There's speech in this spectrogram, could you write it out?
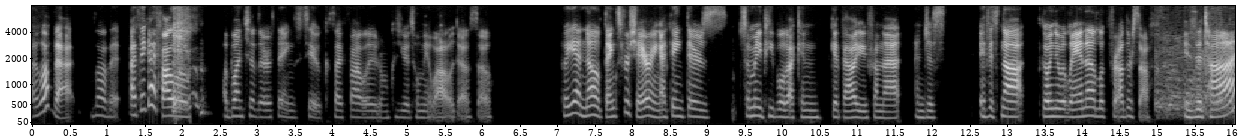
I love that. Love it. I think I follow a bunch of their things too, because I followed them because you had told me a while ago. So, but yeah, no, thanks for sharing. I think there's so many people that can get value from that. And just if it's not going to Atlanta, look for other stuff. Is it time?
